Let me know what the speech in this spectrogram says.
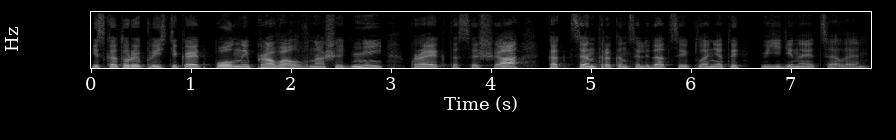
из которой проистекает полный провал в наши дни проекта США как центра консолидации планеты в единое целое.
